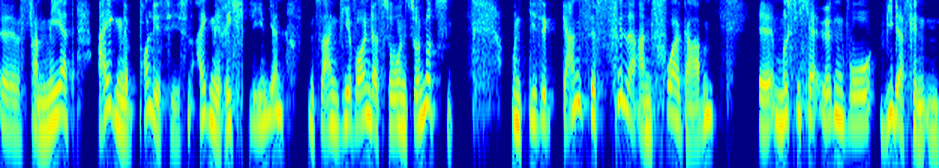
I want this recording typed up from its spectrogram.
äh, vermehrt eigene Policies, eigene Richtlinien und sagen, wir wollen das so und so nutzen. Und diese ganze Fülle an Vorgaben, äh, muss sich ja irgendwo wiederfinden.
